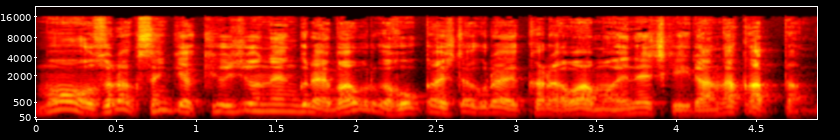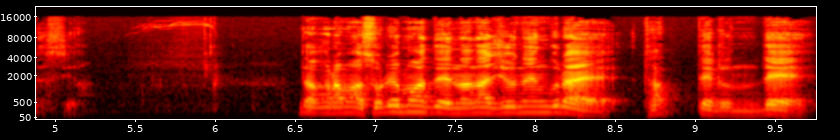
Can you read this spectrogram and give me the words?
もうおそらく1990年ぐらいバブルが崩壊したぐらいからはもう NHK いらなかったんですよ。だからまあそれまで70年ぐらい経ってるんで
